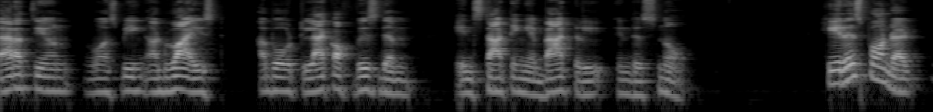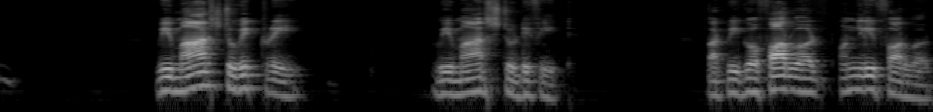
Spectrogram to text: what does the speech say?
Baratheon was being advised about lack of wisdom in starting a battle in the snow. He responded, We march to victory we march to defeat. But we go forward, only forward.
